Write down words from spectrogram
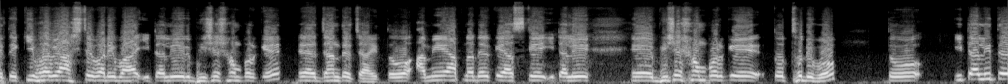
এতে কীভাবে আসতে পারি বা ইটালির ভিসা সম্পর্কে জানতে চাই। তো আমি আপনাদেরকে আজকে ইটালি ভিসা সম্পর্কে তথ্য দিব। তো ইটালিতে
